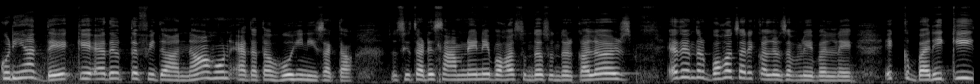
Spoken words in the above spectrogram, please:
ਕੁੜੀਆਂ ਦੇਖ ਕੇ ਇਹਦੇ ਉੱਤੇ ਫਿਦਾ ਨਾ ਹੋਣ, ਇਹਦਾ ਤਾਂ ਹੋ ਹੀ ਨਹੀਂ ਸਕਦਾ। ਤੁਸੀਂ ਸਾਡੇ ਸਾਹਮਣੇ ਨੇ ਬਹੁਤ ਸੁੰਦਰ ਸੁੰਦਰ ਕਲਰਸ ਇਹਦੇ ਅੰਦਰ ਬਹੁਤ ਸਾਰੇ ਕਲਰਸ ਅਵੇਲੇਬਲ ਨੇ। ਇੱਕ ਬਰੀਕੀ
